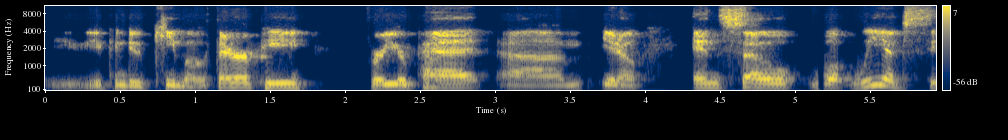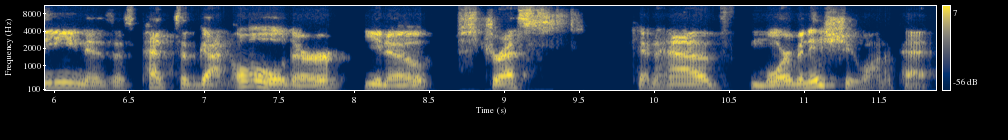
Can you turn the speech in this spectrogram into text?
you, you can do chemotherapy for your pet. Um, you know, and so what we have seen is as pets have gotten older, you know, stress can have more of an issue on a pet.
